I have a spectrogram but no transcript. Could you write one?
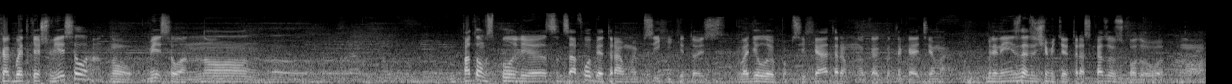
как бы это, конечно, весело, ну, весело, но э, потом всплыли социофобия, травмы психики, то есть водил ее по психиатрам, ну, как бы такая тема. Блин, я не знаю, зачем я тебе это рассказываю сходу, вот, но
